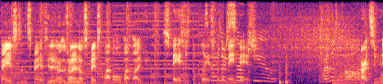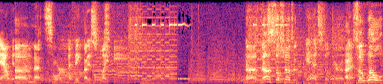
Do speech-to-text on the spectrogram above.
base is in space. You don't- There's really no space level, but like, Space is the place for the are main so base. Cute. what are those called? All right, so now hit the uh, map. Mets or I think Met this might be. Uh, no, it still shows it. Yeah, it's still there. Okay. All right, so we'll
